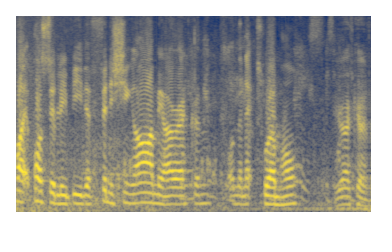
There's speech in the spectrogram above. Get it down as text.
quite possibly be the finishing army, I reckon, on the next wormhole. You reckon?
